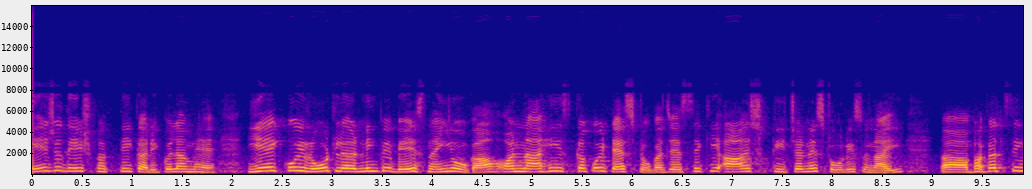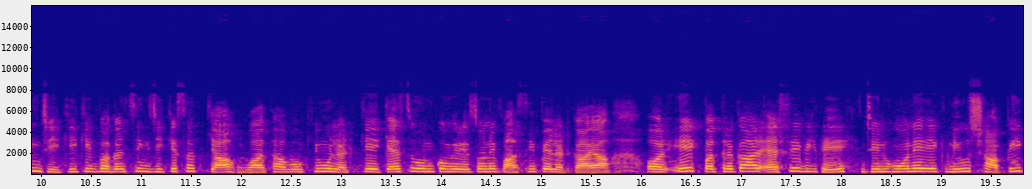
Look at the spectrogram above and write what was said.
ये जो देशभक्ति करिकुलम है, ये कोई रोड लर्निंग पे बेस नहीं होगा और ना ही इसका कोई टेस्ट होगा। जैसे कि आज टीचर ने स्टोरी सुनाई भगत सिंह जी की कि भगत सिंह जी के साथ क्या हुआ था? वो क्यों लटके? कैसे उनको अंग्रेज़ों ने फांसी पे लटकाया? और एक पत्रकार ऐसे भी थे जिन्होंने एक न्यूज़ छापी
